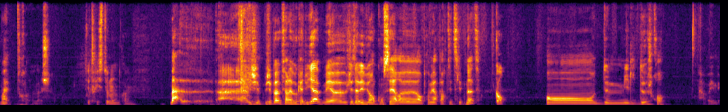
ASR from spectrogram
Ouais. Oh. C'est triste monde quand même. Bah, euh, ah, je vais pas me faire l'avocat du diable, mais euh, je les avais vus en concert euh, en première partie de Slipknot. Quand? En 2002, je crois. Ah oui, mais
